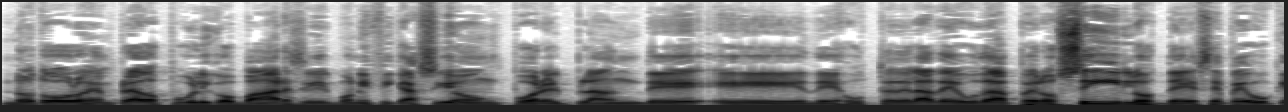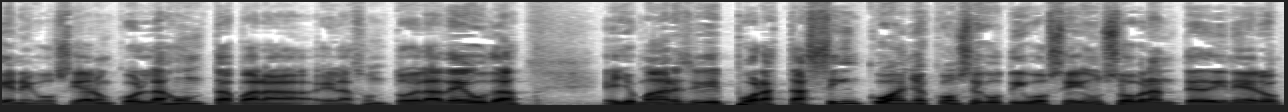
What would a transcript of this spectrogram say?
No todos los empleados públicos van a recibir bonificación por el plan de, eh, de, ajuste de la deuda, pero sí los de SPU que negociaron con la Junta para el asunto de la deuda, ellos van a recibir por hasta cinco años consecutivos, si hay un sobrante de dinero,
